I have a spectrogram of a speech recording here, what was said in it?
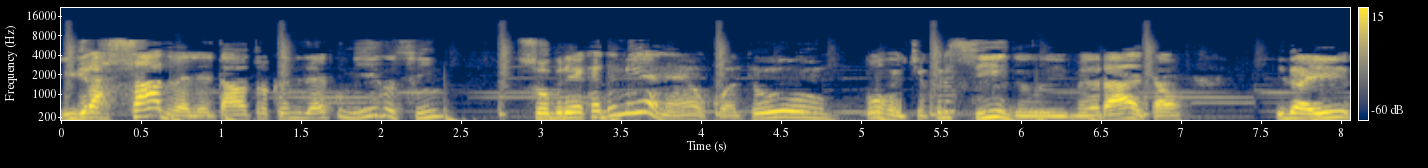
engraçado, velho, ele tava trocando ideia comigo, assim, sobre academia, né? O quanto, porra, ele tinha crescido e melhorado e tal. E daí,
